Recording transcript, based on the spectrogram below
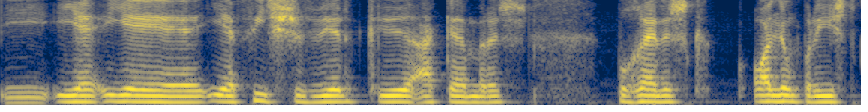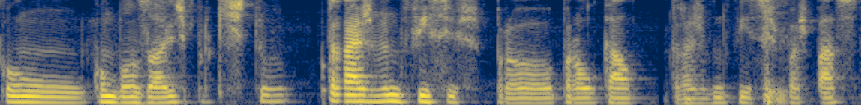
E, e, é, e, é, e é fixe ver que há câmaras porreiras que olham para isto com, com bons olhos, porque isto traz benefícios para o, para o local, traz benefícios para o espaço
